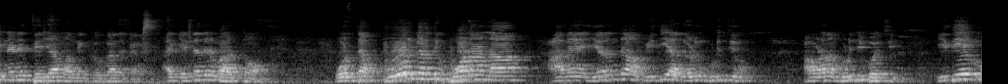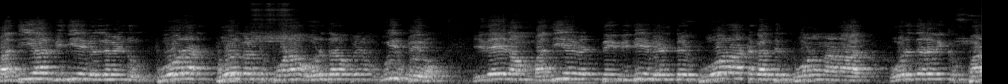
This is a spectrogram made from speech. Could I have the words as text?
என்னன்னு தெரியாம வந்து இங்க உட்கார்ந்துருக்காங்க. அதுக்கு என்ன தெரியுமா அர்த்தம்? ஒருத்தன் போர்க்களத்துக்கு போனான்னா அவன் இறந்து அவன் விதி அதோட முடிஞ்சிடும் அவ்வளவுதான் முடிஞ்சு போச்சு. இதே மதியால் விதியை வெல்ல வேண்டும். போரா போர்க்களத்துக்கு போனா ஒரு தடவை போய் நம்ம உயிர் போயிடும் இதே நாம் மதியை வென்று விதியை வென்று போராட்ட காலத்துக்கு போனோமானால் ஒரு தடவைக்கு பல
